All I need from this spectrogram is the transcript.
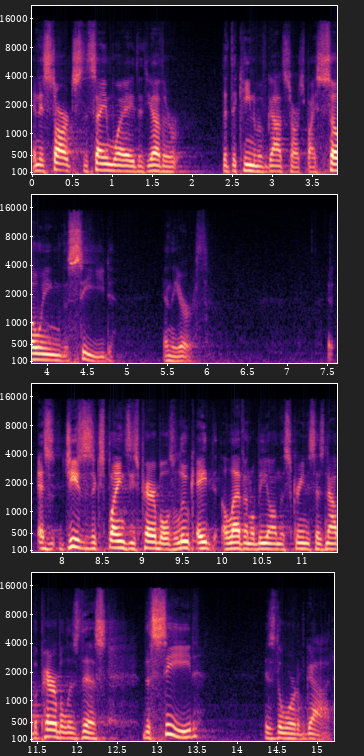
And it starts the same way that the other that the kingdom of God starts by sowing the seed in the earth. As Jesus explains these parables, Luke 8 11 will be on the screen. It says, Now the parable is this the seed is the word of God.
